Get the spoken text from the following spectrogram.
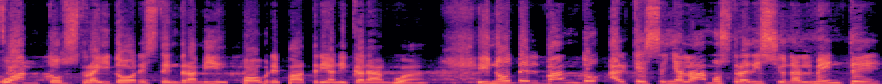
¿Cuántos traidores tendrá mi pobre patria Nicaragua? Y no del bando al que señalamos tradicionalmente,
